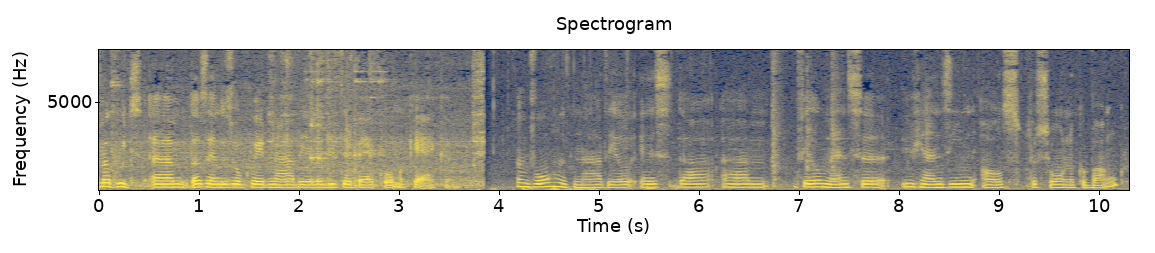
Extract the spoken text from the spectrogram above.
Maar goed, um, dat zijn dus ook weer nadelen die erbij komen kijken. Een volgend nadeel is dat um, veel mensen u gaan zien als persoonlijke bank.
